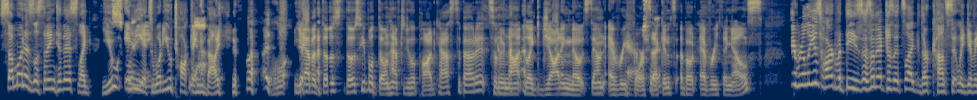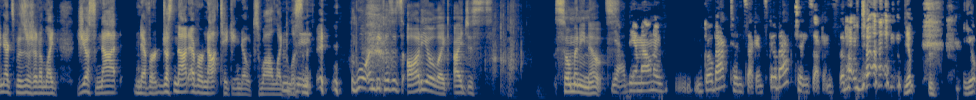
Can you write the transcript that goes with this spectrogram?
Someone is listening to this, like, you Screaming. idiots, what are you talking Yeah. about? Well, yeah, but those those people don't have to do a podcast about it, so they're not like jotting notes down every Yeah, four true. seconds about everything else. It really is hard with these, isn't it? Because it's like they're constantly giving exposition. I'm like, just not never, just not ever not taking notes while like Mhm. listening. Well, and because it's audio, like I just so many notes. Yeah, the amount of go back 10 seconds, go back 10 seconds that I've done. Yep. Yep.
